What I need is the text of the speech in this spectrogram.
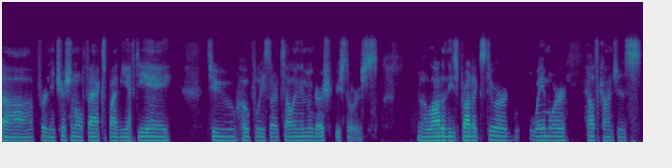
uh, for nutritional facts by the FDA to hopefully start selling them in grocery stores a lot of these products too are way more health conscious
